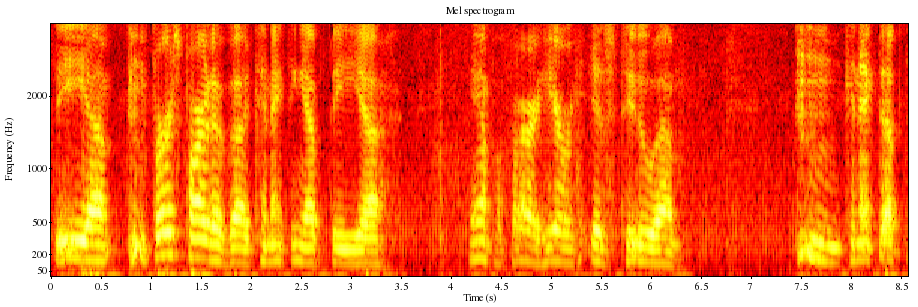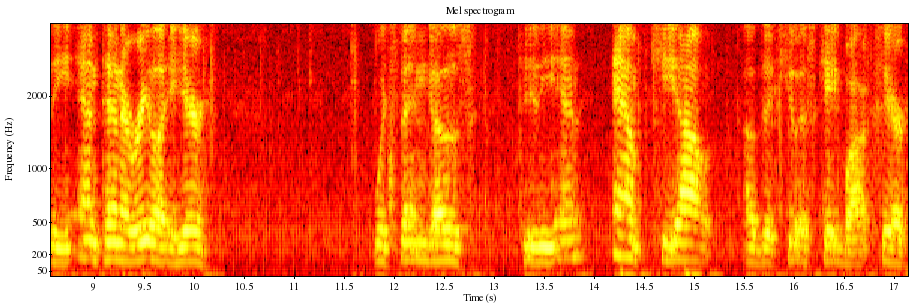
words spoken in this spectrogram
The uh, first part of uh, connecting up the uh, amplifier here is to um, connect up the antenna relay here which then goes to the amp key out of the QSK box here.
